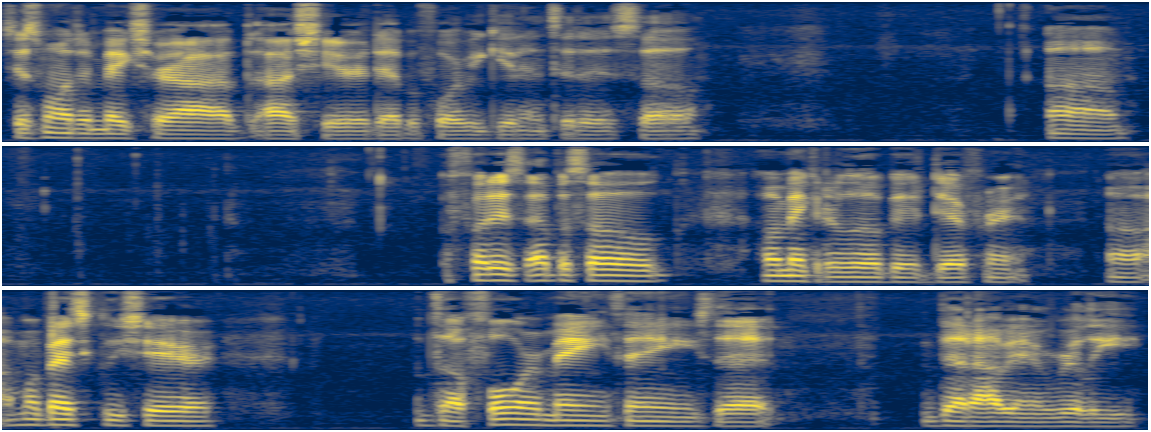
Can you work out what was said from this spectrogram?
just wanted to make sure I I shared that before we get into this. So um for this episode, gonna make it a little bit different. Uh, I'm gonna basically share the four main things that that I've been really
